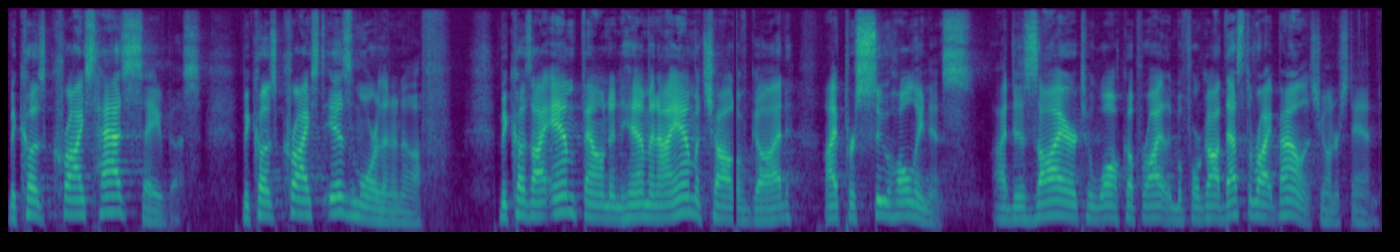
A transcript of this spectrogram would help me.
Because Christ has saved us. Because Christ is more than enough. Because I am found in Him and I am a child of God, I pursue holiness. I desire to walk uprightly before God. That's the right balance, you understand.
